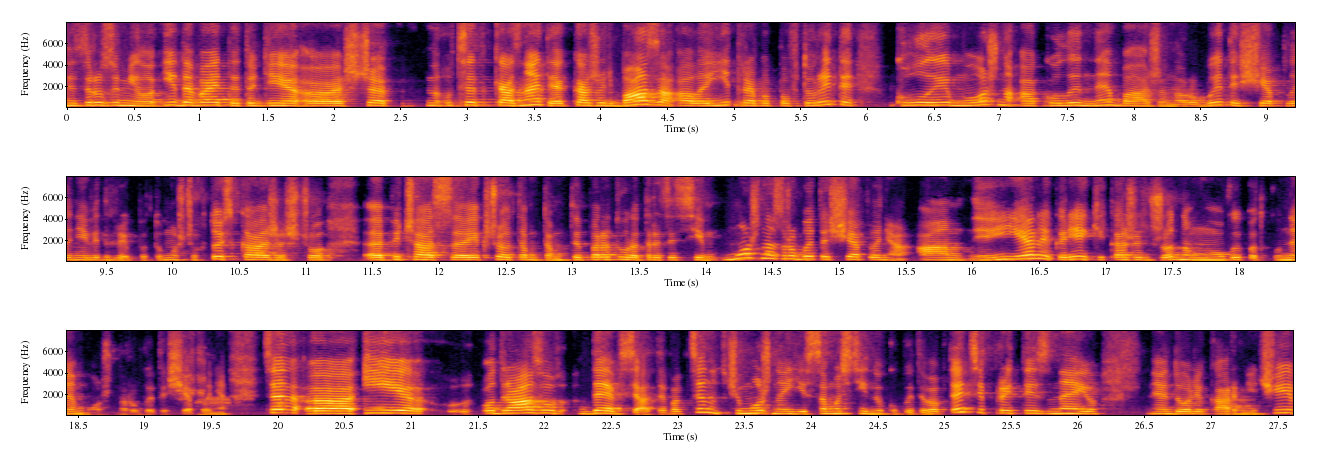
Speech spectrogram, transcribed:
е, Зрозуміло. І давайте тоді е, ще ну це така, знаєте, як кажуть, база, але її треба повторити, коли можна, а коли не бажано робити щеплення від грипу. Тому що хтось каже, що е, під час, е, якщо там там температура 37, можна зробити щеплення. А є лікарі, які кажуть, в жодному випадку не можна робити щеплення. Це е, і одразу де взяти вакцину, чи можна її самостійно купити в аптеці, прийти з нею е, до лікарні, чи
